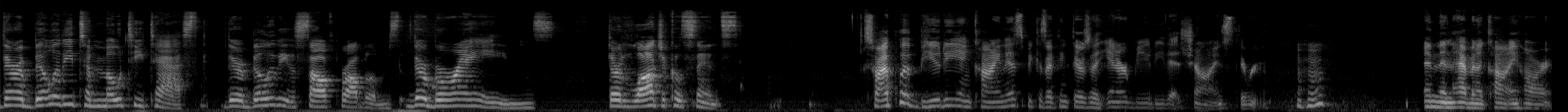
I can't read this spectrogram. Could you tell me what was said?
Their ability to multitask, their ability to solve problems, their brains, their logical sense. So I put beauty and kindness because I think there's an inner beauty that shines through. hmm And then having a kind heart.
